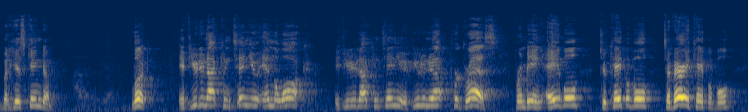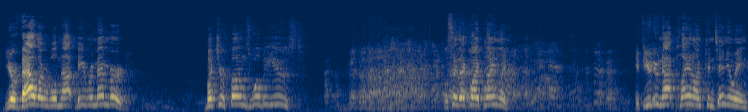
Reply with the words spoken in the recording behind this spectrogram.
but his kingdom. Look, if you do not continue in the walk, if you do not continue, if you do not progress from being able to capable to very capable, your valor will not be remembered, but your funds will be used. I'll say that quite plainly. If you do not plan on continuing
